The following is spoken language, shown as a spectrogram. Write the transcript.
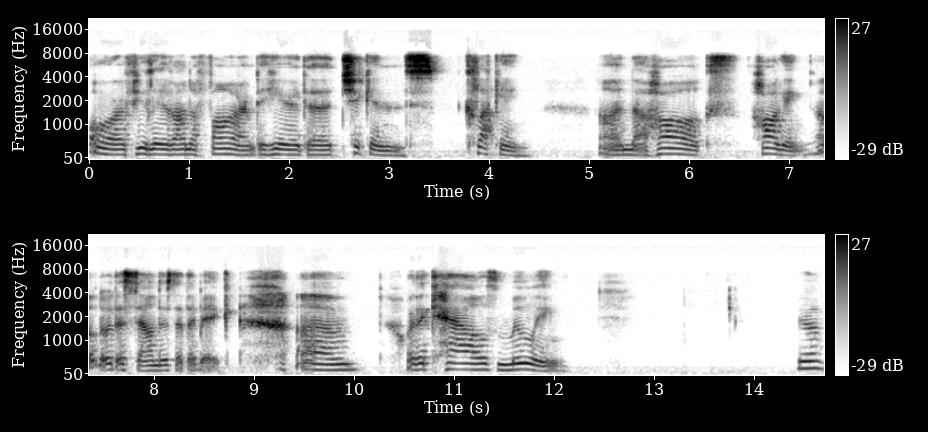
Or if you live on a farm, to hear the chickens clucking on the hogs hogging. I don't know what the sound is that they make. Um, or the cows mooing you know,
